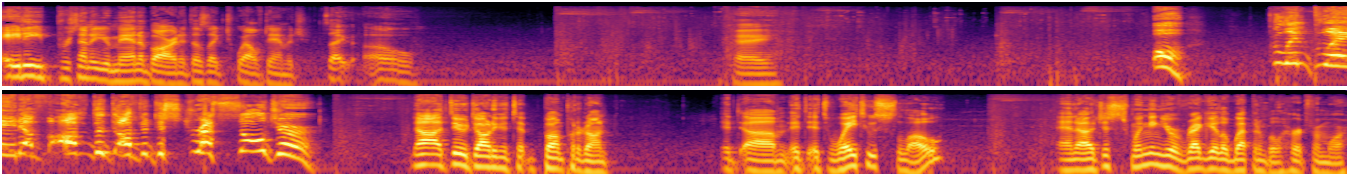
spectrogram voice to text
80% of your mana bar, and it does, like, 12 damage. It's like, oh. Okay. Oh! Glint Blade of, of, the, of the Distressed Soldier! Nah, dude, don't even put it on. It, um, it, it's way too slow. And uh, just swinging your regular weapon will hurt for more.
